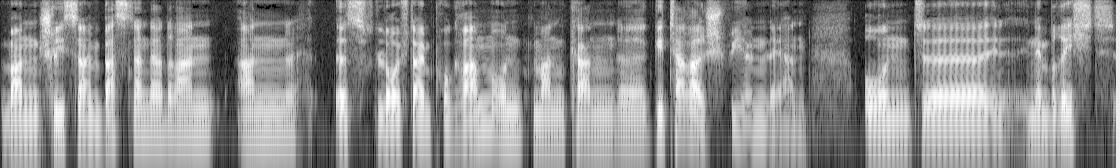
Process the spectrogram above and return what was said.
man schließt seinen Bass dann da dran an, es läuft ein Programm und man kann äh, Gitarre spielen lernen. Und äh, in, dem Bericht,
